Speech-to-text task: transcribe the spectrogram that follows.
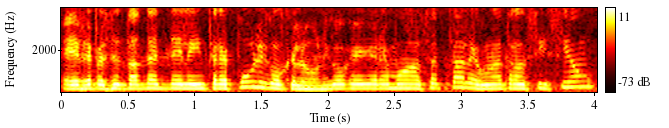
eh, representantes del interés público, que lo único que queremos aceptar es una transición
